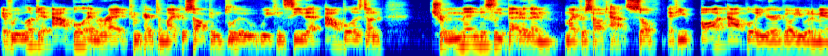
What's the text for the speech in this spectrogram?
if we look at Apple in red compared to Microsoft in blue, we can see that Apple has done tremendously better than Microsoft has. So if you bought Apple a year ago, you would have made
